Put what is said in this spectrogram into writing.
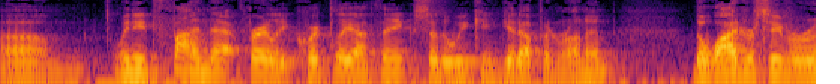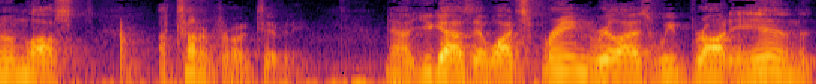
um, we need to find that fairly quickly. I think so that we can get up and running. The wide receiver room lost a ton of productivity. Now, you guys that watch spring realize we brought in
